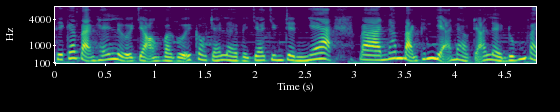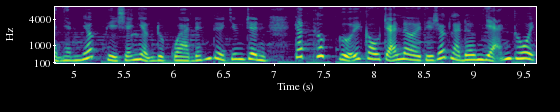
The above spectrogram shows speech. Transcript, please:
Thì các bạn hãy lựa chọn và gửi câu trả lời về cho chương trình nha. Và năm bạn thính giả nào trả lời đúng và nhanh nhất thì sẽ nhận được quà đến từ chương trình. Cách thức gửi câu trả lời thì rất là đơn giản thôi.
